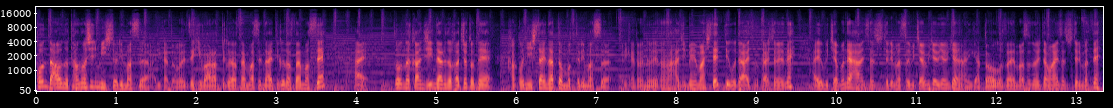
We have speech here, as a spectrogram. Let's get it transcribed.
今度会うの楽しみにしております。ありがとうございます。ぜひ笑ってくださいませ。泣いてくださいませ。はい。どんな感じになるのかちょっとね、確認したいなと思っております。ありがとうございます。さん、はじめましてっていうことで挨拶返しておりね。あゆみちゃんもね、挨拶しております。みちゃん、みちゃん、みちゃん、みちゃん、ありがとうございます。のりたも挨拶しておりますね。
